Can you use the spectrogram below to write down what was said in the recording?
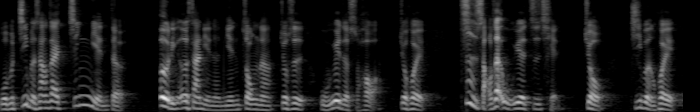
我们基本上在今年的二零二三年的年中呢，就是五月的时候啊，就会至少在五月之前就基本会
